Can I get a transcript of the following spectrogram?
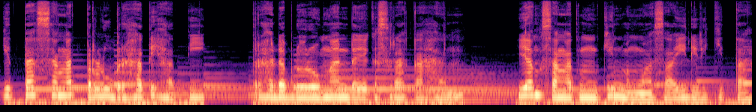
kita sangat perlu berhati-hati terhadap dorongan daya keserakahan yang sangat mungkin menguasai diri kita,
